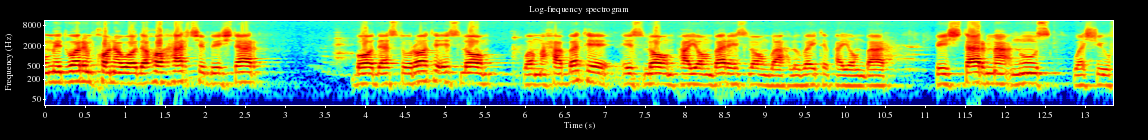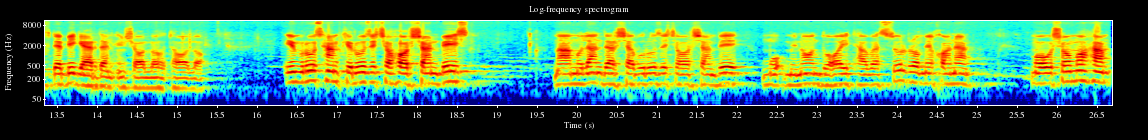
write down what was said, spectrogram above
امیدوارم خانواده ها هرچه بیشتر با دستورات اسلام و محبت اسلام پیامبر اسلام و اهل بیت پیامبر بیشتر معنوس و شیفته بگردن انشاءالله تعالی. امروز هم که روز چهارشنبه است معمولا در شب و روز چهارشنبه مؤمنان دعای توسل را می‌خوانند. ما و شما هم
